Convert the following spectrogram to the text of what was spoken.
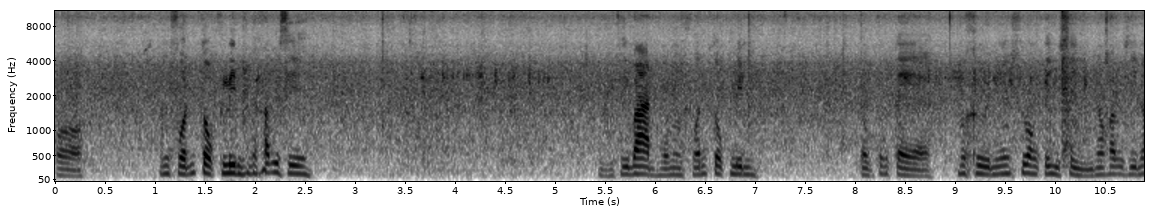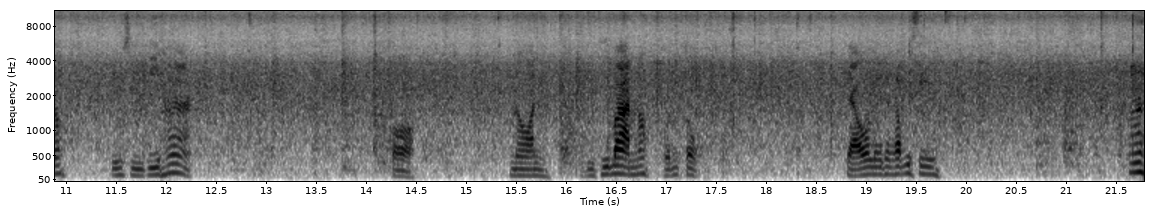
ก็มันฝนตกลินนะครับพี่ซีอยู่ที่บ้านผมฝนตกลิน ตกตั้งแต่เมื่อคืนนี้ช่วงตีสี่เนาะครับพี่ซีเนาะตีสี่ตีห้าก็นอนอยู่ที่บ้านเนาะฝนตกแจ๋วเลยนะครับพี่ซี อะ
